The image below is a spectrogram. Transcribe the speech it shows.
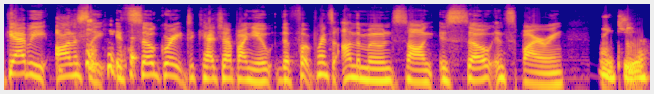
Gabby, honestly, it's so great to catch up on you. The Footprints on the Moon song is so inspiring. Thank you.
